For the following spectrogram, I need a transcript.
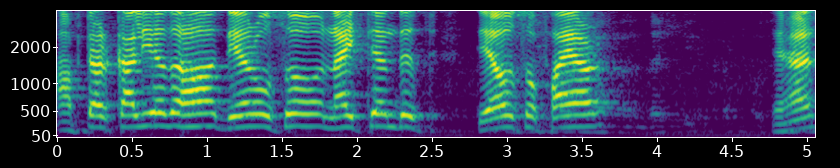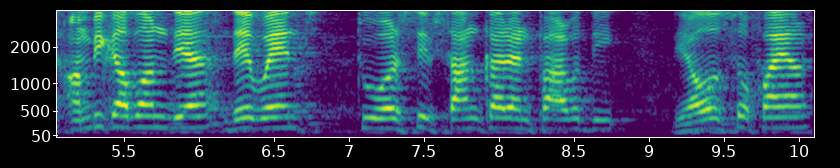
after Kaliyadaha, they are also night time, they are also fire. And Ambikaban there, they went to worship Shankar and Parvati. They also fire.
